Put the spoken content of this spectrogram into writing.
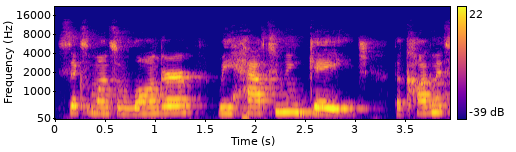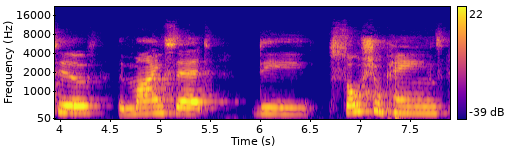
six months or longer, we have to engage the cognitive, the mindset, the social pains,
